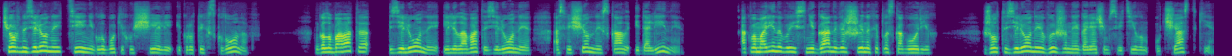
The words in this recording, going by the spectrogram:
Черно-зеленые тени глубоких ущелий и крутых склонов, голубовато-зеленые и лиловато-зеленые освещенные скалы и долины, аквамариновые снега на вершинах и плоскогорьях, желто-зеленые, выжженные горячим светилом участки,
